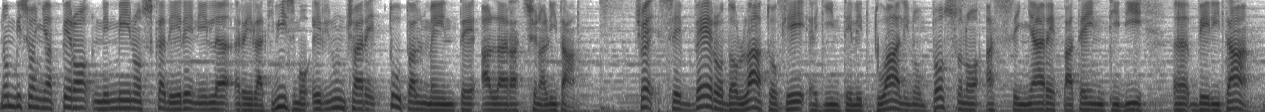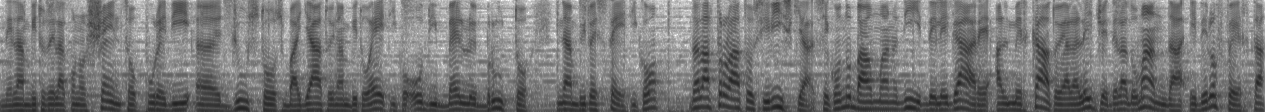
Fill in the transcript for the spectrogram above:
non bisogna però nemmeno scadere nel relativismo e rinunciare totalmente alla razionalità. Cioè, se è vero da un lato che gli intellettuali non possono assegnare patenti di eh, verità nell'ambito della conoscenza oppure di eh, giusto o sbagliato in ambito etico o di bello e brutto in ambito estetico, Dall'altro lato si rischia, secondo Bauman, di delegare al mercato e alla legge della domanda e dell'offerta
